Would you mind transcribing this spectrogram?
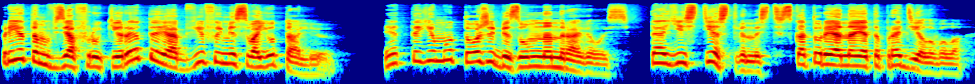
при этом взяв руки Ретта и обвив ими свою талию. Это ему тоже безумно нравилось. Та естественность, с которой она это проделывала –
